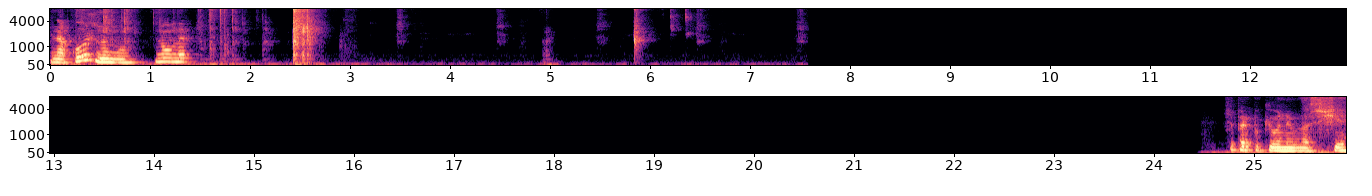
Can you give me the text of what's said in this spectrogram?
на кожному номер. Тепер поки вони в нас ще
